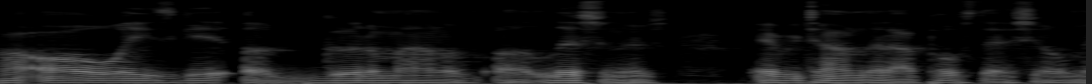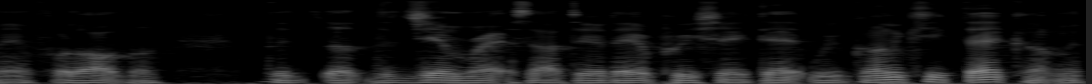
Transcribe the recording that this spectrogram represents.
I always get a good amount of uh, listeners every time that I post that show, man. For all the the uh, the gym rats out there, they appreciate that. We're gonna keep that coming.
